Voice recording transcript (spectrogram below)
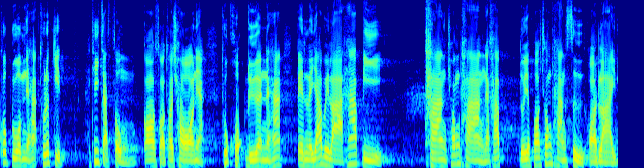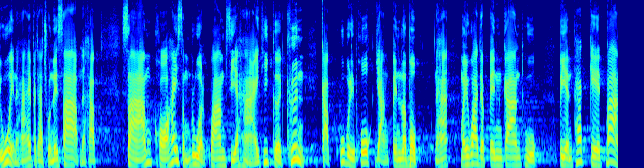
ควบรวมเนี่ยฮะธุรกิจที่จัดส่งกสทชเนี่ยทุก 6 เดือนนะฮะเป็นระยะเวลา 5 ปีทางช่องทางนะครับ โดยเฉพาะช่องทางสื่อออนไลน์ด้วยนะฮะให้ประชาชนได้ทราบนะครับ 3. ขอให้สำรวจความเสียหายที่เกิดขึ้นกับผู้บริโภคอย่างเป็นระบบนะฮะไม่ว่าจะเป็นการถูกเปลี่ยนแพ็กเกจบ้าง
